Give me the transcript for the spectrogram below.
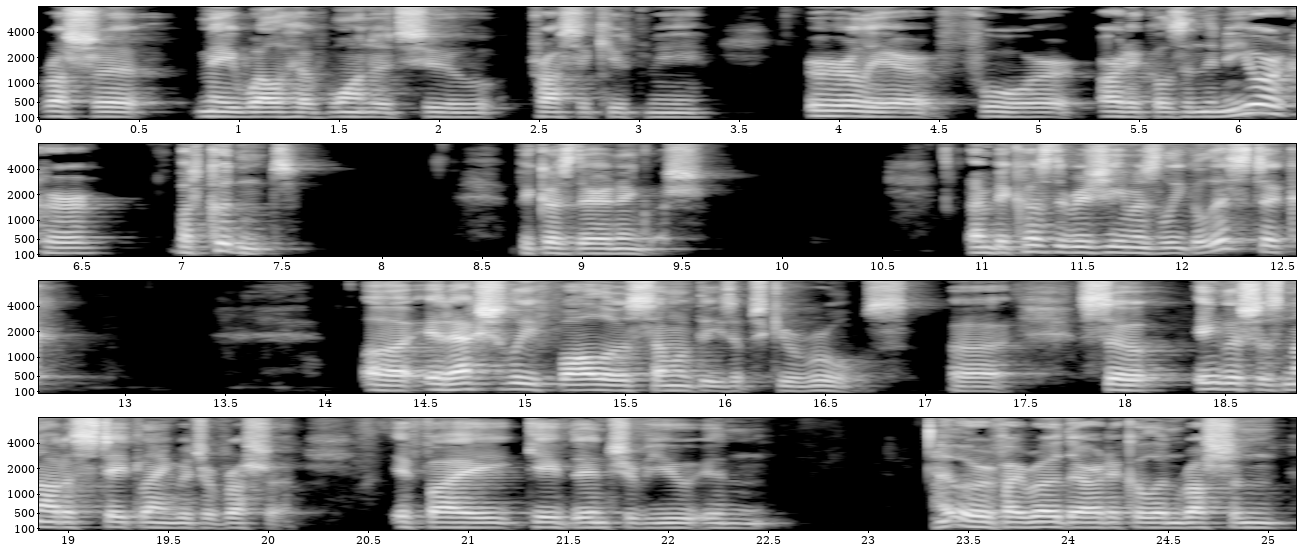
Russia may well have wanted to prosecute me earlier for articles in the New Yorker, but couldn't because they're in English. And because the regime is legalistic, uh, it actually follows some of these obscure rules. Uh, so English is not a state language of Russia. If I gave the interview in, or if I wrote the article in Russian,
